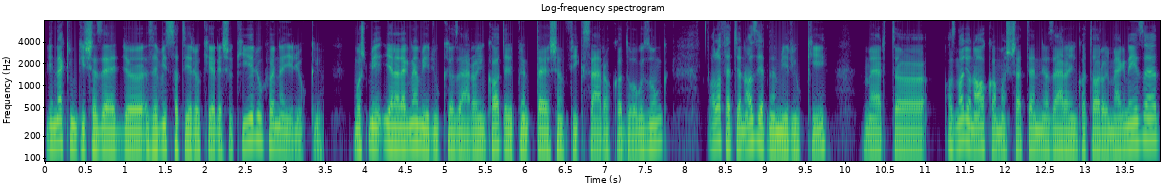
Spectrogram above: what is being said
Ugye nekünk is ez egy, ez egy visszatérő kérdés, hogy kiírjuk, vagy ne írjuk ki. Most mi jelenleg nem írjuk ki az árainkat, egyébként teljesen fix árakkal dolgozunk. Alapvetően azért nem írjuk ki, mert az nagyon alkalmassá tenni az árainkat arra, hogy megnézed,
